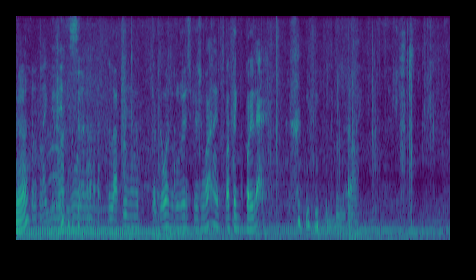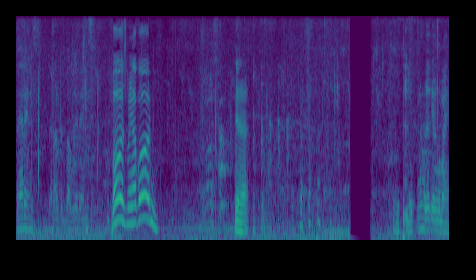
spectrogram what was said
Ha? Kalaki nga kagawa sa kulay espresuhan. Patag pa rin na. Parents. Daral tagba parents. Boss, may hapon. Ya. Nah, ada yang kumay.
